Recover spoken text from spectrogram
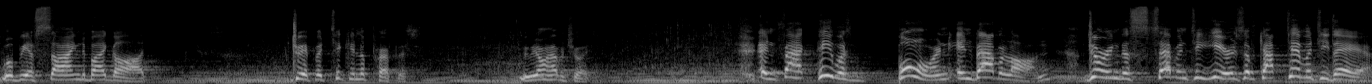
will be assigned by God to a particular purpose. We don't have a choice. In fact, he was born in Babylon during the 70 years of captivity there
